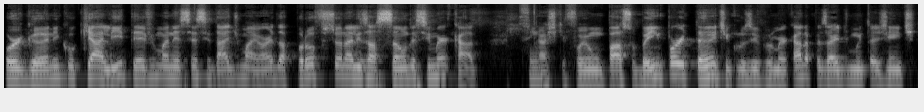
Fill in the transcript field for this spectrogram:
orgânico, que ali teve uma necessidade maior da profissionalização desse mercado. Sim. Acho que foi um passo bem importante, inclusive, para o mercado, apesar de muita gente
